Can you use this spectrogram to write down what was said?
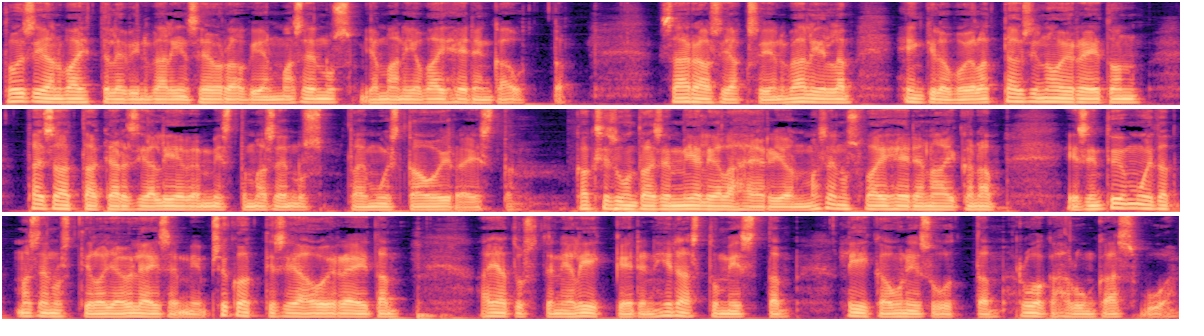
toisiaan vaihtelevin välin seuraavien masennus- ja mania-vaiheiden kautta. Sairausjaksojen välillä henkilö voi olla täysin oireiton tai saattaa kärsiä lievemmistä masennus- tai muista oireista. Kaksisuuntaisen mielialahäiriön masennusvaiheiden aikana esiintyy muita masennustiloja yleisemmin psykoottisia oireita, ajatusten ja liikkeiden hidastumista, liikaunisuutta, ruokahalun kasvua.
